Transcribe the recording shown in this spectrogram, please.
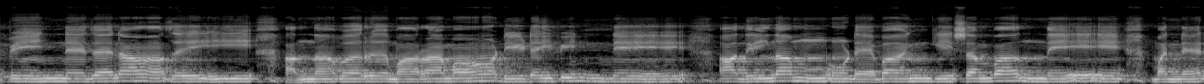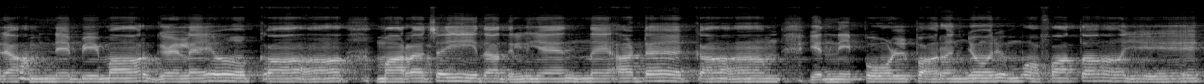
പിന്നെ ജനാസൈ. അന്നവർ മറമാടിടൈ പിന്നെ. അതിൽ നമ്മുടെ ഭംഗിഷം വന്നേ. മന്നരാം നബിമാർഗളയോക്ക മറ ചെയ്തതിൽ എന്ന് അടക്കാം. എന്നിപ്പോൾ പറഞ്ഞൊരു മൊഫാത്തായേ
